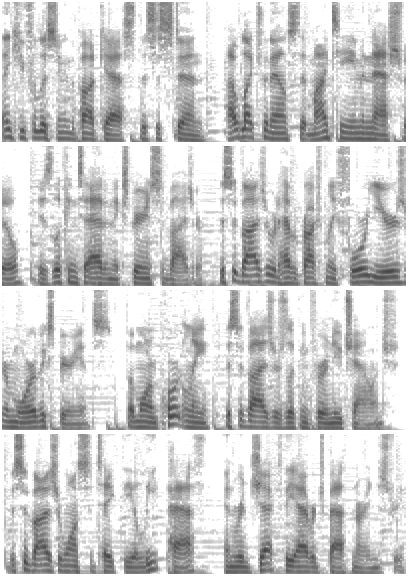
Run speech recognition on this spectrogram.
Thank you for listening to the podcast. This is Sten. I would like to announce that my team in Nashville is looking to add an experienced advisor. This advisor would have approximately four years or more of experience, but more importantly, this advisor is looking for a new challenge. This advisor wants to take the elite path and reject the average path in our industry.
